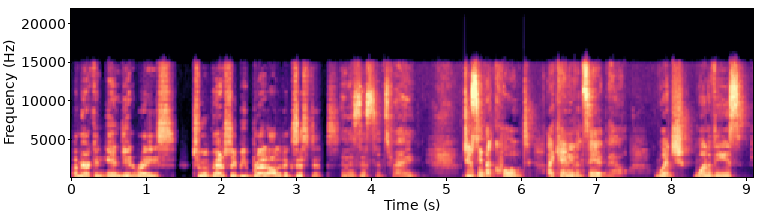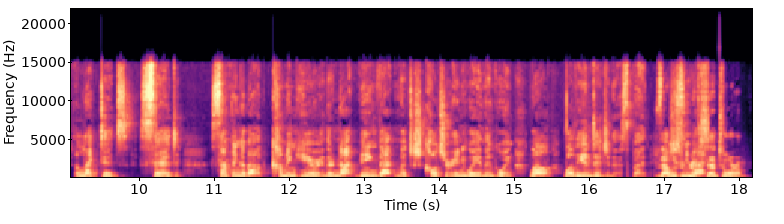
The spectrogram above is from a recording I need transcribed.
American Indian race to eventually be bred out of existence. Of existence, right? Do you see the quote? I can't even say it now. Which one of these electeds said something about coming here and there not being that much culture anyway, and then going, well, well, the indigenous, but that was Rick that? Santorum.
